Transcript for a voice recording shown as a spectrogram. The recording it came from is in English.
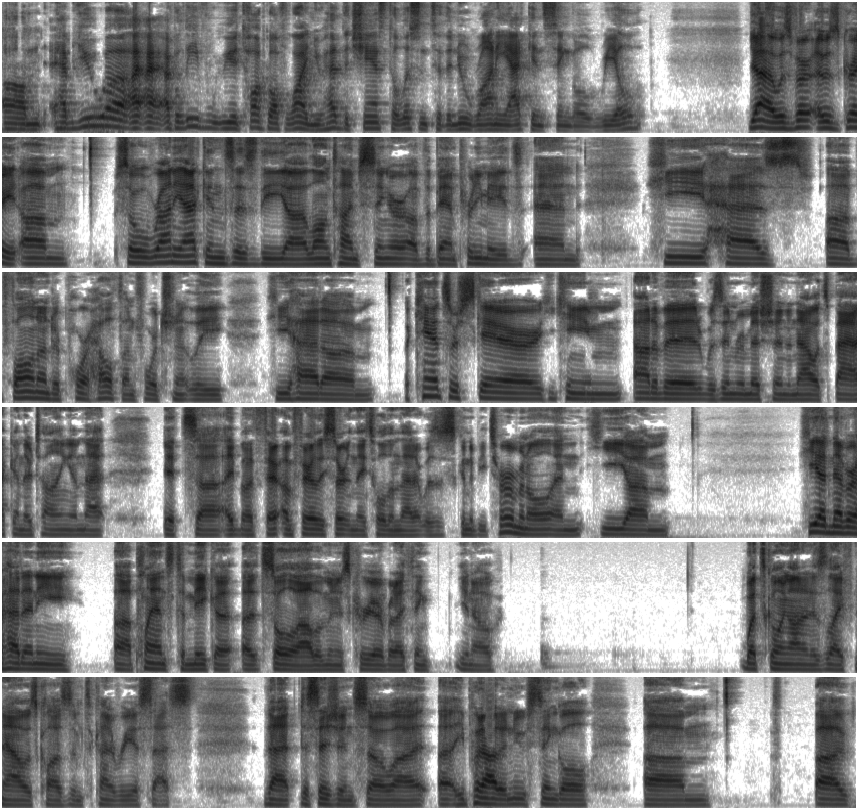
Um, have you? Uh, I, I believe we had talked offline. You had the chance to listen to the new Ronnie Atkins single, "Real." Yeah, it was very. It was great. Um, so Ronnie Atkins is the uh, longtime singer of the band Pretty Maids, and he has uh, fallen under poor health. Unfortunately, he had um, a cancer scare. He came out of it, was in remission, and now it's back. And they're telling him that it's uh, I, am fairly certain they told him that it was going to be terminal, and he um, he had never had any uh, plans to make a, a solo album in his career, but I think you know what's going on in his life now has caused him to kind of reassess that decision. So uh, uh, he put out a new single. Um, uh,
